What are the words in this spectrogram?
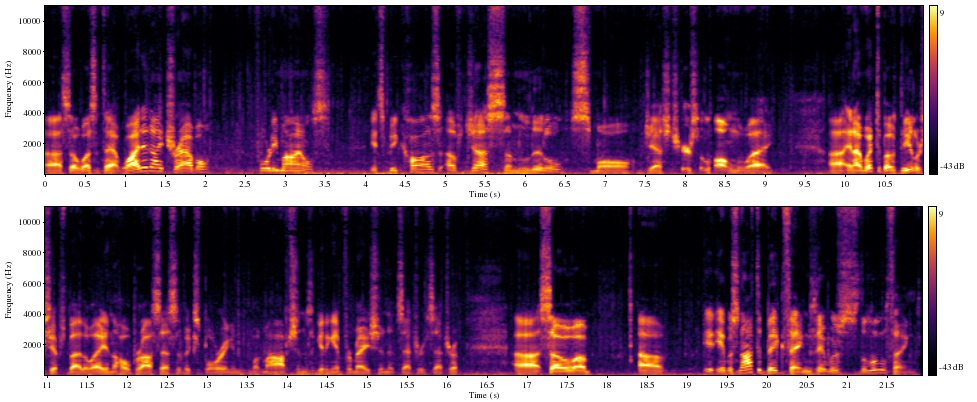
Uh, so it wasn't that. Why did I travel 40 miles? It's because of just some little small gestures along the way. Uh, and I went to both dealerships, by the way, in the whole process of exploring and what my options, and getting information, etc., etc. Uh, so um, uh, it, it, was not the big things; it was the little things.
